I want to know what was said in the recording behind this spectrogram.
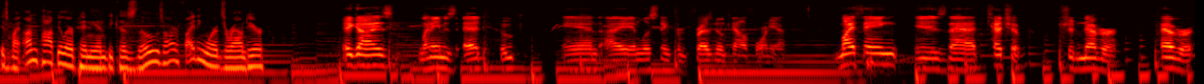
is my unpopular opinion because those are fighting words around here. Hey guys, my name is Ed Hook, and I am listening from Fresno, California. My thing is that ketchup should never, ever,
